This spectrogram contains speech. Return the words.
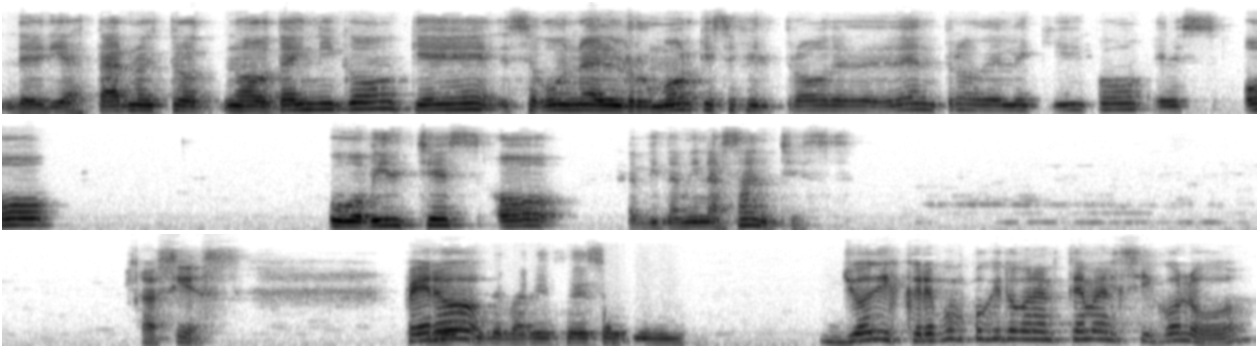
debería estar nuestro nuevo técnico, que según el rumor que se filtró desde dentro del equipo, es o Hugo Vilches o Vitamina Sánchez. Así es. Pero. ¿Qué te parece eso? Yo discrepo un poquito con el tema del psicólogo.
